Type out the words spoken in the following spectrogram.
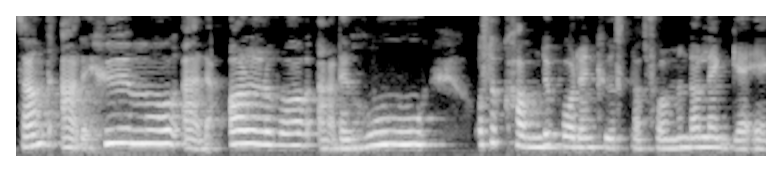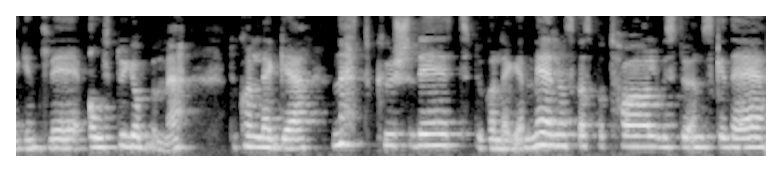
Sant? Er det humor? Er det alvor? Er det ro? Og så kan du på den kursplattformen da legge egentlig alt du jobber med. Du kan legge nettkurset ditt, du kan legge medlemskapsportal hvis du ønsker det.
